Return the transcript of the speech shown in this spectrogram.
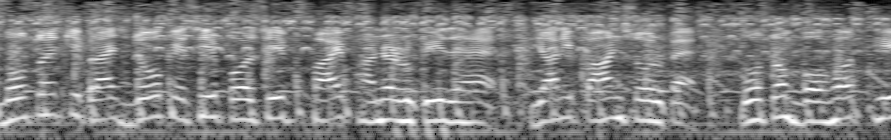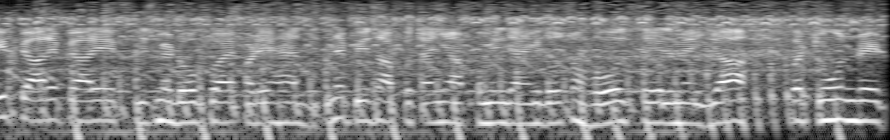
दोस्तों, इसकी प्राइस जो कि सिर्फ़ और सिर्फ़ फाइव हंड्रेड रुपीज़ है, यानी पाँच सौ रुपये दोस्तों, बहुत ही प्यारे प्यारे इसमें डॉग टॉय पड़े हैं। जितने पीस आपको चाहिए, आपको मिल जाएँगे दोस्तों होल सेल में या परचून रेट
